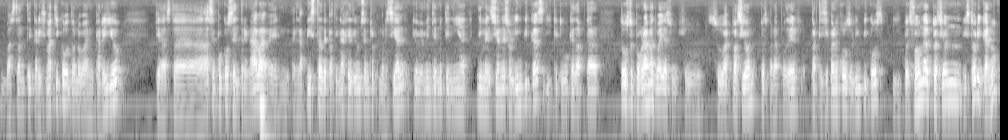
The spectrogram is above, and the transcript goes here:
bastante carismático, Donovan Carrillo, que hasta hace poco se entrenaba en, la pista de patinaje de un centro comercial que obviamente no tenía dimensiones olímpicas y que tuvo que adaptar todo su programa, vaya su, su, actuación, pues para poder participar en Juegos Olímpicos y pues fue una actuación histórica, ¿no?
